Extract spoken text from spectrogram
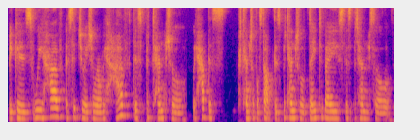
because we have a situation where we have this potential, we have this potential full stop, this potential database, this potential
